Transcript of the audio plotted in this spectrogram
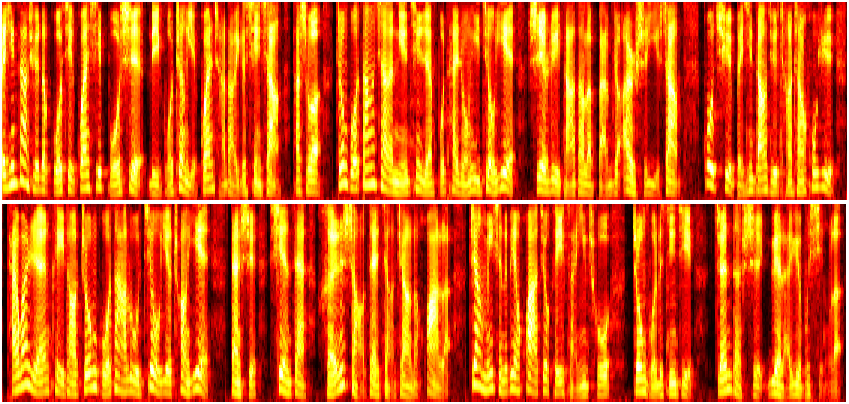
北京大学的国际关系博士李国正也观察到一个现象，他说：“中国当下的年轻人不太容易就业，失业率达到了百分之二十以上。过去北京当局常常呼吁台湾人可以到中国大陆就业创业，但是现在很少再讲这样的话了。这样明显的变化就可以反映出中国的经济真的是越来越不行了。”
